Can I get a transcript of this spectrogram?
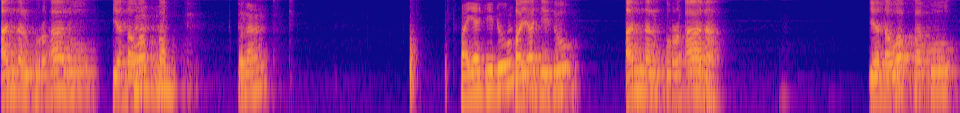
anna al qur'anu yatawaffaq. Hmm, hmm. Ulang. Fayajidu. Fayajidu annal Qur'ana yatawaffaqu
